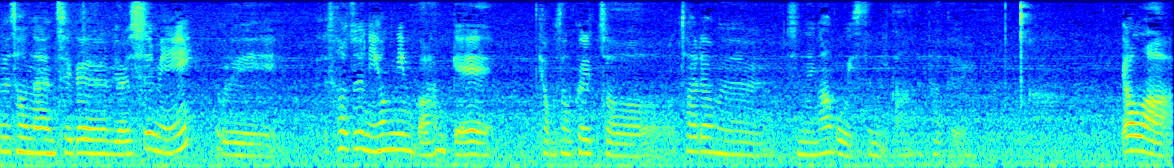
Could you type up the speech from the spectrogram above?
그래서 저는 지금 열심히 우리 서준이 형님과 함께 경성 크리처 촬영을 진행하고 있습니다. 다들 뼈와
